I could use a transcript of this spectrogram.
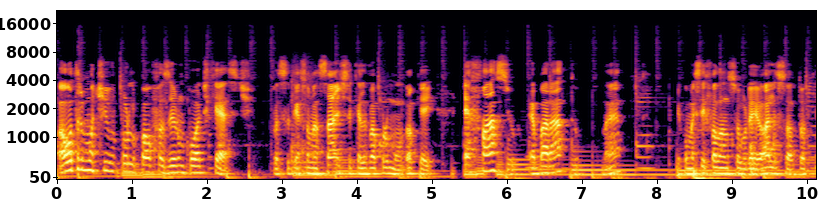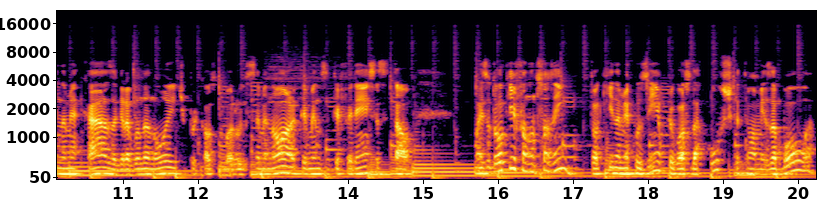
a outro motivo pelo qual fazer um podcast. Você tem a sua mensagem, você quer levar para o mundo, ok. É fácil, é barato, né? Eu comecei falando sobre, olha só, estou aqui na minha casa gravando à noite por causa do barulho ser menor, ter menos interferências e tal. Mas eu tô aqui falando sozinho. Tô aqui na minha cozinha porque eu gosto da acústica, tem uma mesa boa.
